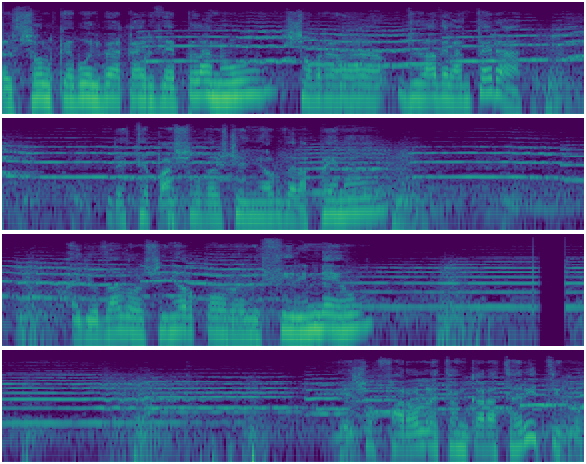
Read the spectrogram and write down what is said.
El sol que vuelve a caer de plano sobre la, la delantera de este paso del Señor de las Penas. Ayudado el Señor por el cirineo. Y esos faroles tan característicos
